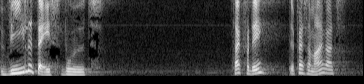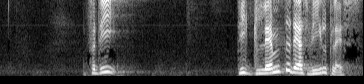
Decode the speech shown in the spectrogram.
hviledagsbuddet. Tak for det. Det passer meget godt. Fordi de glemte deres hvileplads.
